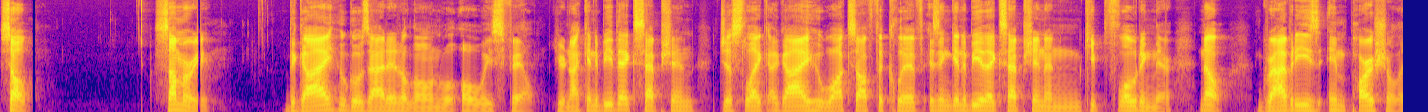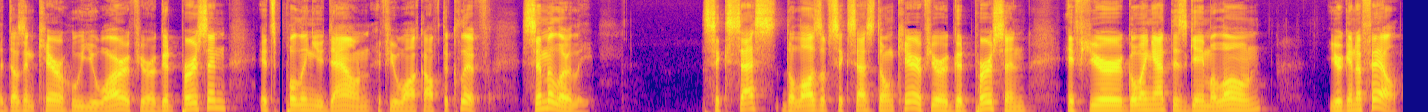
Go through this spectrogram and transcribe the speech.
So, summary the guy who goes at it alone will always fail. You're not going to be the exception, just like a guy who walks off the cliff isn't going to be the exception and keep floating there. No, gravity is impartial. It doesn't care who you are. If you're a good person, it's pulling you down if you walk off the cliff. Similarly, success, the laws of success don't care if you're a good person. If you're going at this game alone, you're going to fail.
